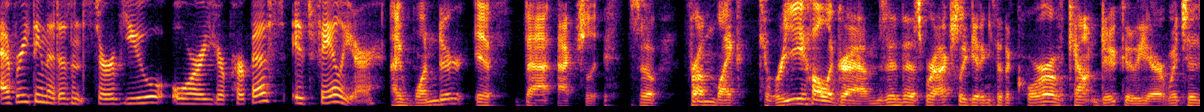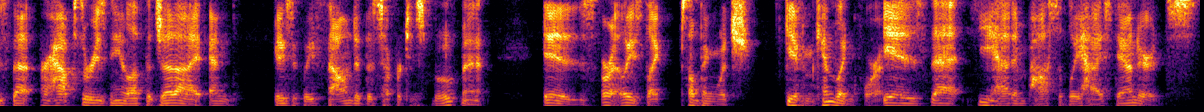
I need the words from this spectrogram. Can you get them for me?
everything that doesn't serve you or your purpose is failure. I wonder if that actually. So, from like three holograms in this, we're actually getting to the core of Count Dooku here, which is that perhaps the reason he left the Jedi and basically founded the Separatist movement is, or at least like something which gave him kindling for it, is that he had impossibly high standards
